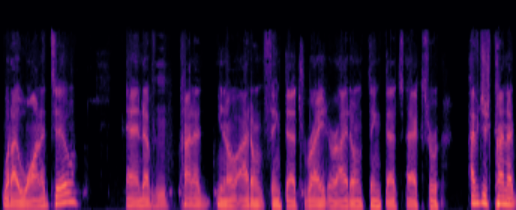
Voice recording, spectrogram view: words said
what I wanted to and I've Mhm. kind of, you know, I don't think that's right or I don't think that's X or I've just kind of,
